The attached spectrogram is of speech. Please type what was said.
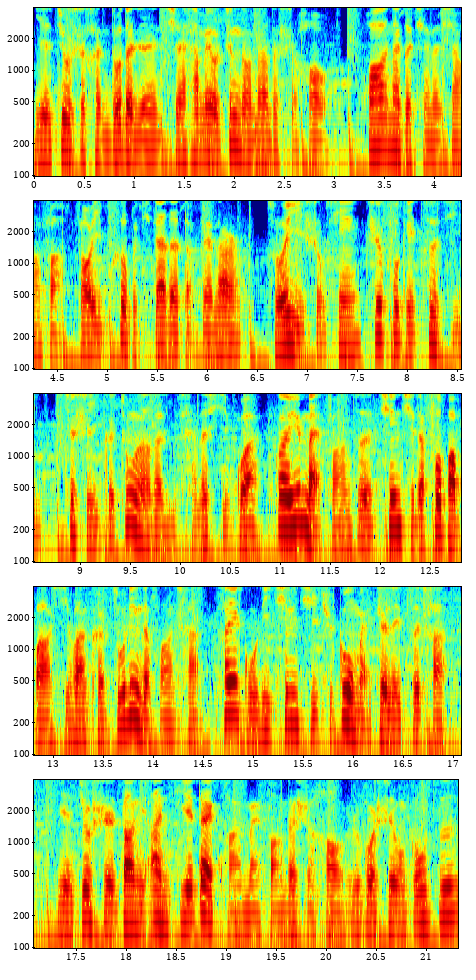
也就是很多的人钱还没有挣到那的时候，花那个钱的想法早已迫不及待地等在那儿。所以，首先支付给自己，这是一个重要的理财的习惯。关于买房子，亲戚的富爸爸喜欢可租赁的房产，他也鼓励亲戚去购买这类资产。也就是当你按揭贷款买房的时候，如果是用工资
